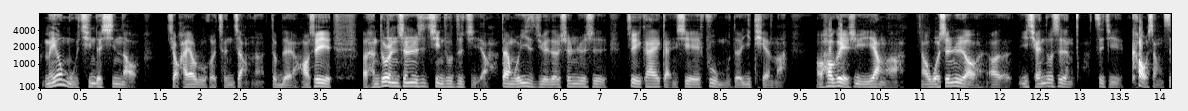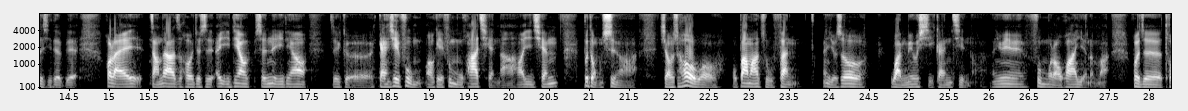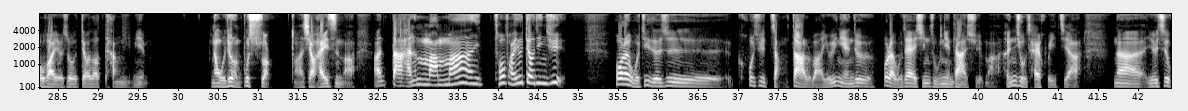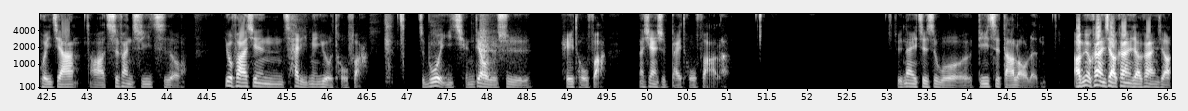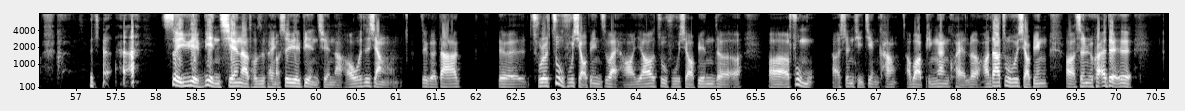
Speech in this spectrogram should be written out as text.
没有母亲的辛劳，小孩要如何成长呢？对不对？好，所以呃，很多人生日是庆祝自己啊，但我一直觉得生日是最该感谢父母的一天嘛。哦，浩哥也是一样啊。啊，我生日哦，呃，以前都是自己犒赏自己，对不对？后来长大之后，就是哎，一定要生日，一定要这个感谢父母哦，给父母花钱呐。哈，以前不懂事啊，小时候我我爸妈煮饭，那有时候碗没有洗干净哦，因为父母老花眼了嘛，或者头发有时候掉到汤里面，那我就很不爽啊，小孩子嘛，啊，大喊妈妈，你头发又掉进去。后来我记得是后续长大了吧，有一年就后来我在新竹念大学嘛，很久才回家。那有一次回家啊，吃饭吃一吃哦，又发现菜里面又有头发，只不过以前掉的是黑头发，那现在是白头发了。所以那一次是我第一次打老人啊，没有开玩笑，开玩笑，开玩笑。岁月变迁啊，投资朋友，岁月变迁啊，好，我只想这个大家。呃，除了祝福小编之外，哈，也要祝福小编的呃父母啊身体健康，好不好？平安快乐，好，大家祝福小编啊生日快乐！对对，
